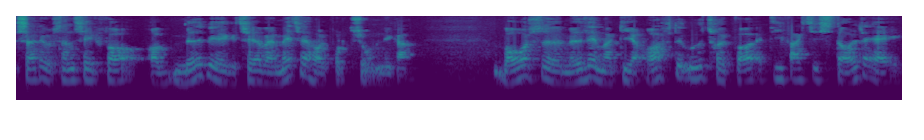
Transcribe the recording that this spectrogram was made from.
så er det jo sådan set for at medvirke til at være med til at holde produktionen i gang. Vores øh, medlemmer giver ofte udtryk for, at de er faktisk stolte af,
